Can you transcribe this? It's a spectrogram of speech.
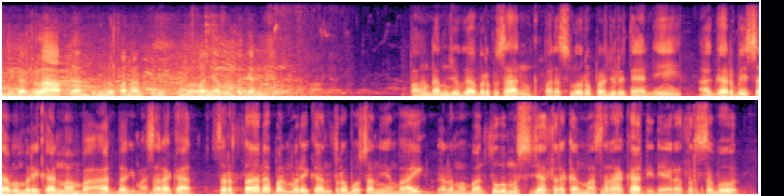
imigran gelap dan penyelundupan penyelundupan yang sering terjadi di sini. Pangdam juga berpesan kepada seluruh prajurit TNI agar bisa memberikan manfaat bagi masyarakat, serta dapat memberikan terobosan yang baik dalam membantu mesejahterakan masyarakat di daerah tersebut.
